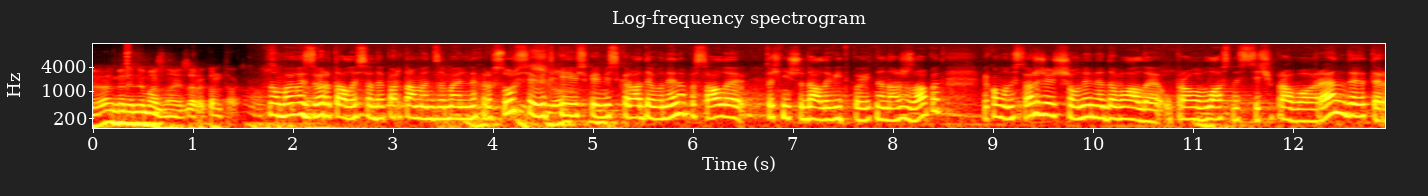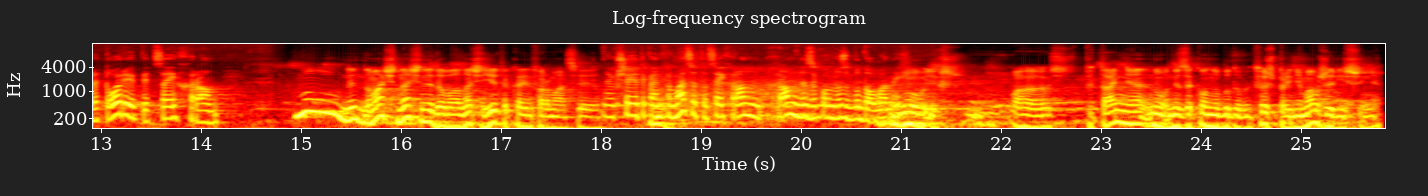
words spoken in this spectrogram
в мене немає з нею зараз контакту. Ну, ми ось зверталися в департамент земельних ресурсів від Все. Київської міськради. Вони написали, точніше, дали відповідь на наш запит, в якому стверджують, що вони не давали у право власності чи право оренди територію під цей храм. Ну, не, наче, наче не давав, наче є така інформація. Ну, Якщо є така інформація, то цей храм храм незаконно збудований. Ну, якщо а, питання ну, незаконно будови, хто ж приймав вже рішення.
